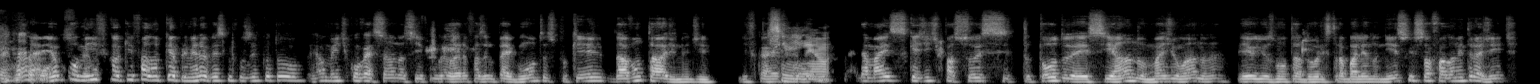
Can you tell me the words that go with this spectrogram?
É, eu, por mim, fico aqui falando, porque é a primeira vez que, inclusive, que eu tô realmente conversando assim com a galera, fazendo perguntas, porque dá vontade, né, de, de ficar respondendo. Sim, é... Ainda mais que a gente passou esse, todo esse ano, mais de um ano, né? Eu e os montadores trabalhando nisso e só falando entre a gente.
